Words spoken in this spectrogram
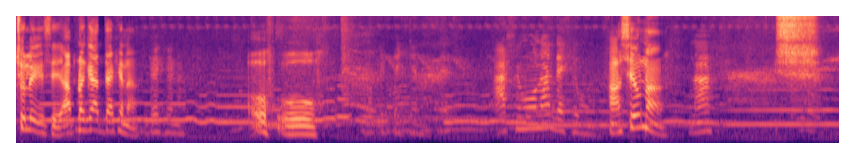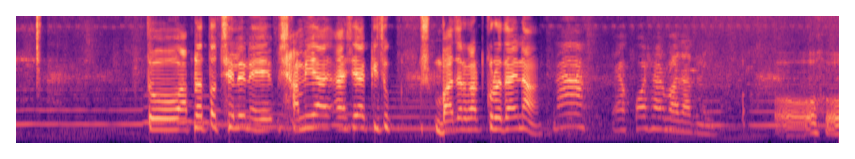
চলে গেছে? আপনাকে আর দেখে না? দেখে না। ও। ও আসেও না দেখেও আসেও না? না। তো আপনার তো ছেলে নেই স্বামী আ- এসে আর কিছু বাজার ঘাট করে দেয় না? না পয়সার বাজার নেই। ও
